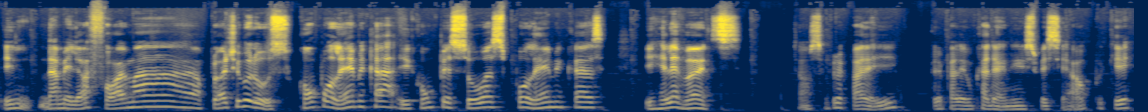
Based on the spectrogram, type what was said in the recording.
e na melhor forma Project Gurus, com polêmica e com pessoas polêmicas e relevantes. Então se prepare aí, preparei um caderninho especial, porque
